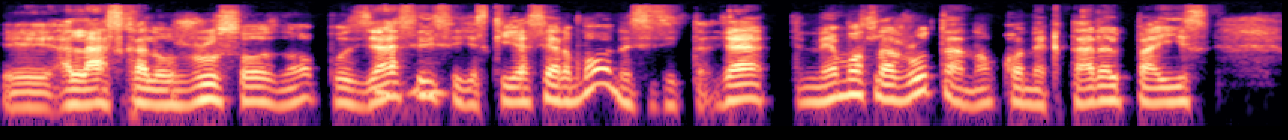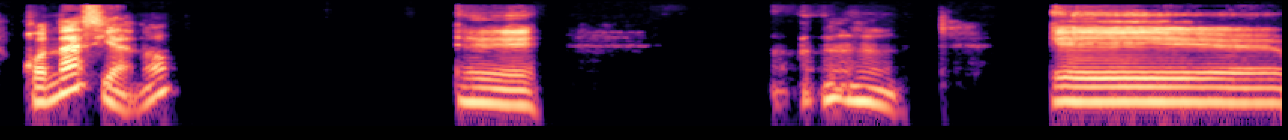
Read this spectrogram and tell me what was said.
eh, Alaska a los rusos, ¿no? Pues ya sí, sí, es que ya se armó, necesita, ya tenemos la ruta, ¿no? Conectar al país con Asia, ¿no? Eh, eh,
